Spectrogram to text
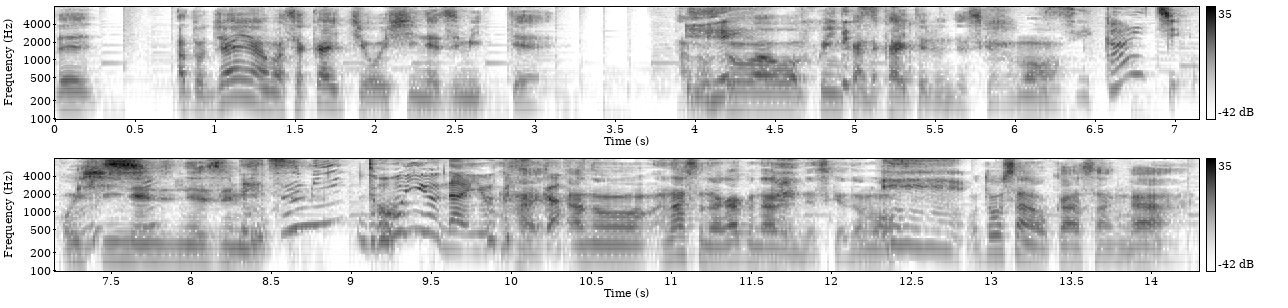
で、あと、ジャイアンは世界一美味しいネズミって、あの、え？童話を福音館で書いてるんですけども、世界一？美味しいネネズミ。ネズミどういう内容ですはい。か、あの、話すと長くなるんですけども、ええ。お父さんお母さんが、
